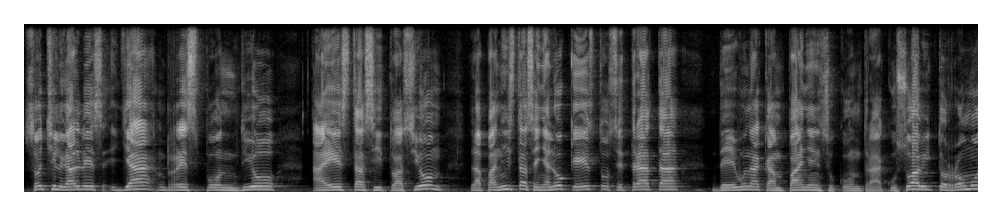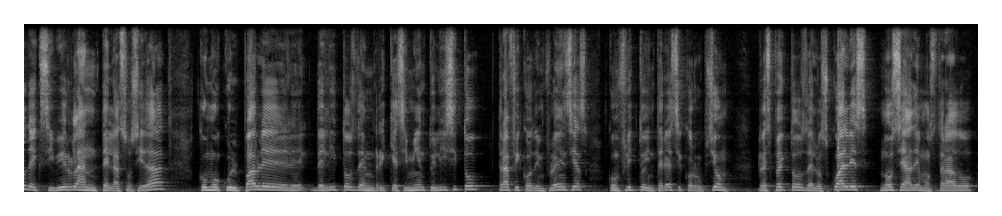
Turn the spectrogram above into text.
Xochitl Galvez ya respondió a esta situación. La panista señaló que esto se trata de una campaña en su contra. Acusó a Víctor Romo de exhibirla ante la sociedad como culpable de delitos de enriquecimiento ilícito, tráfico de influencias, conflicto de interés y corrupción, respecto de los cuales no se ha demostrado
